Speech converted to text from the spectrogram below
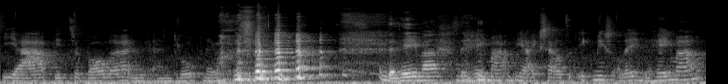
Ja, bitterballen en, en drop. Nee. de HEMA. De HEMA. Ja, ik zei altijd, ik mis alleen de HEMA.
